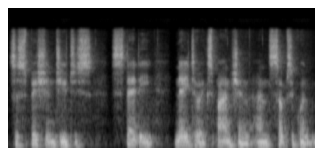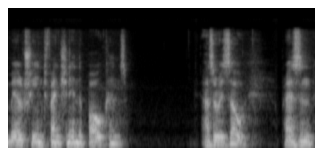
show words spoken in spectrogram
suspicion due to steady NATO expansion and subsequent military intervention in the Balkans. As a result, President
